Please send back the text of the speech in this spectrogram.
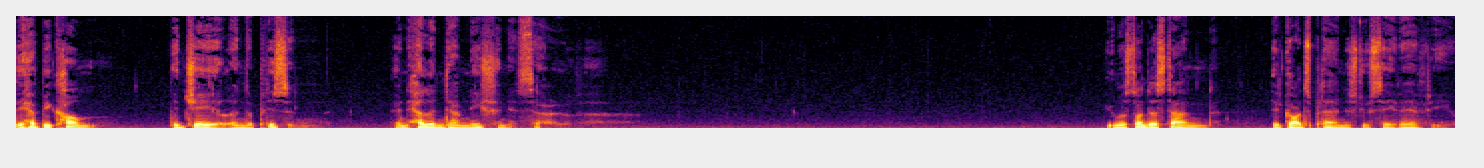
they have become the jail and the prison and hell and damnation itself. You must understand that God's plan is to save everyone,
